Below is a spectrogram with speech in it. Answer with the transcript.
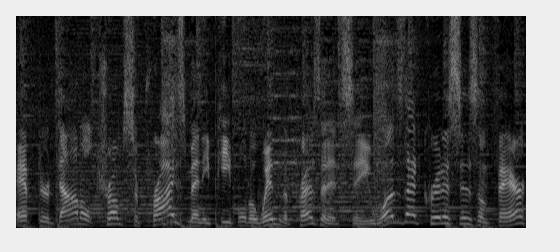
after Donald Trump surprised many people to win the presidency. Was that criticism fair?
